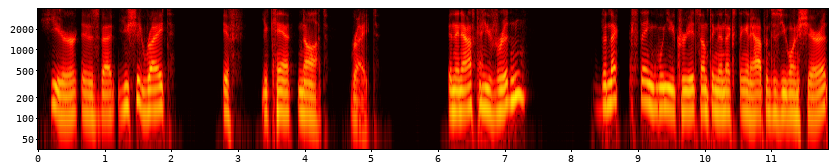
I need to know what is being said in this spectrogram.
here is that you should write if you can't not write. And then after Okay. you've written, the next thing when you create something, the next thing that happens is you want to share it.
